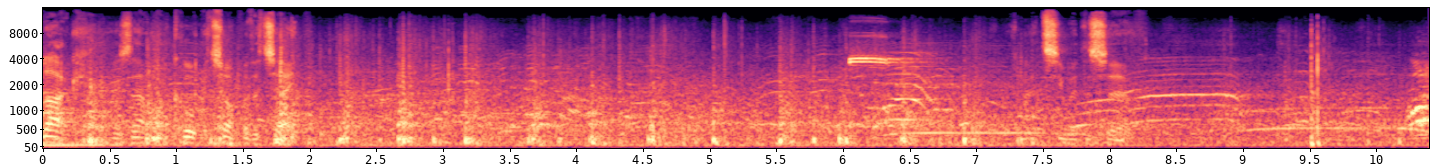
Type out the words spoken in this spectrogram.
Luck as that one caught the top of the tape. Let's see with the serve. Oh,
